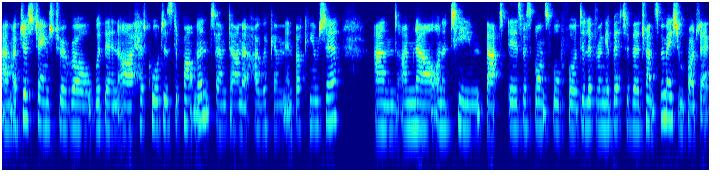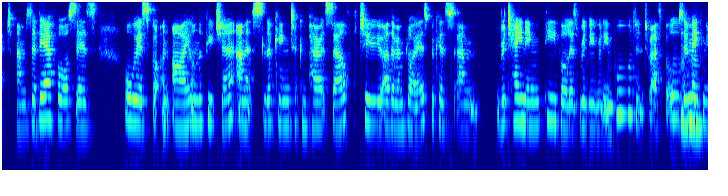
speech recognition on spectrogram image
Um, I've just changed to a role within our headquarters department um, down at High Wycombe in Buckinghamshire. And I'm now on a team that is responsible for delivering a bit of a transformation project. Um, so the Air Force is always got an eye on the future and it's looking to compare itself to other employers because um, retaining people is really, really important to us, but also mm-hmm. making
